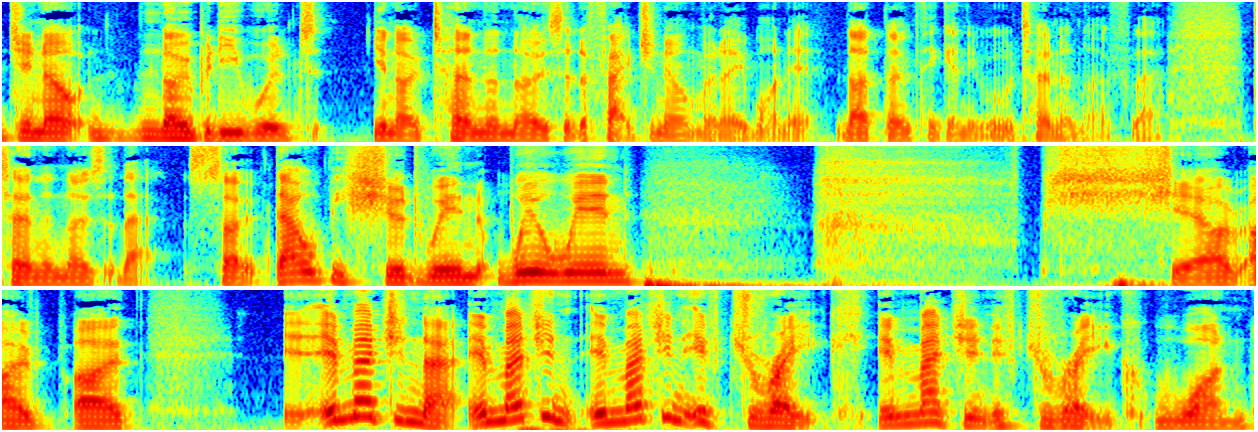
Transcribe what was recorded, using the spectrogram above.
Janelle nobody would you know turn the nose at the fact Janelle Monáe won it. I don't think anyone would turn a nose at that. Turn the nose at that. So that would be should win. Will win. Shit, I I. I imagine that. Imagine imagine if Drake imagine if Drake won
